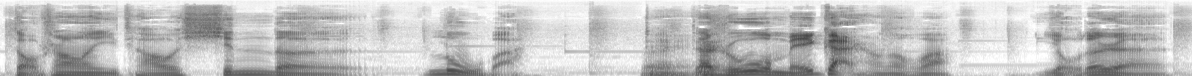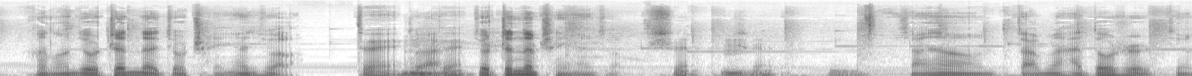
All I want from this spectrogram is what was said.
走上了一条新的路吧。对但是如果没赶上的话，有的人可能就真的就沉下去了，对对，对，就真的沉下去了。是嗯是。想想咱们还都是挺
